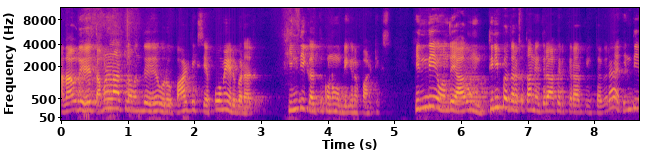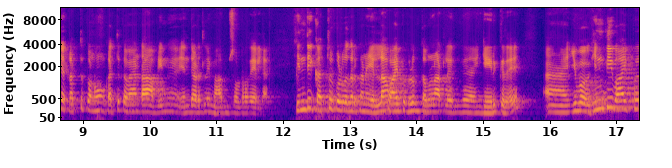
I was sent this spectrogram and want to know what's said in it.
அதாவது தமிழ்நாட்டில் வந்து ஒரு பாலிடிக்ஸ் எப்போவுமே எடுபடாது. ஹிந்தி கற்றுக்கணும் அப்படிங்கிற பாலிடிக்ஸ் ஹிந்தியை வந்து யாரும் திணிப்பதற்குத்தான் எதிராக இருக்கிறார்கள் தவிர ஹிந்தியை கற்றுக்கணும் கற்றுக்க வேண்டாம் அப்படின்னு எந்த இடத்துலையும் யாரும் சொல்கிறதே இல்லை. ஹிந்தி கற்றுக்கொள்வதற்கான எல்லா வாய்ப்புகளும் தமிழ்நாட்டில் இருந்து இங்கே இருக்குது. ஆஹ் இவ ஹிந்தி வாய்ப்பு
